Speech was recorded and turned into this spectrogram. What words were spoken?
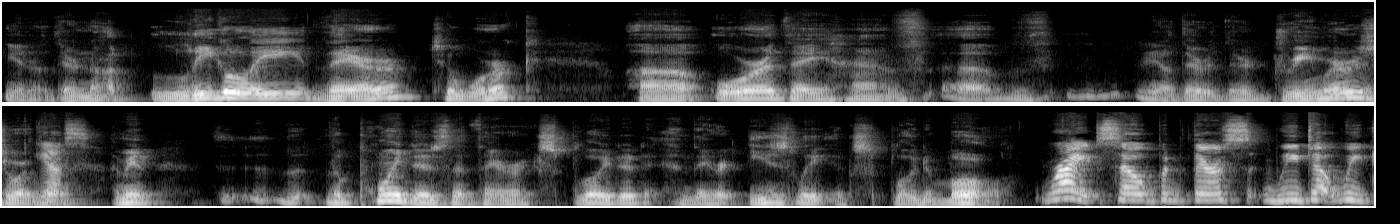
you know, they're not legally there to work, uh, or they have, uh, you know, they're they're dreamers, or they're- Yes. I mean, the, the point is that they are exploited and they are easily exploitable. Right. So, but there's we don't we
